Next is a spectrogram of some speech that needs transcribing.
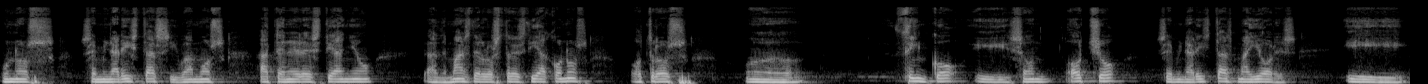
unos seminaristas y vamos a tener este año, además de los tres diáconos, otros eh, cinco y son ocho seminaristas mayores. Y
